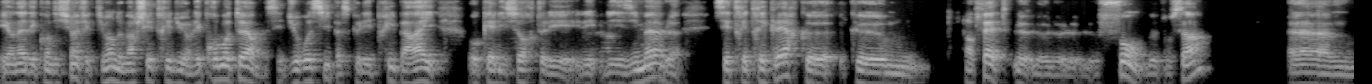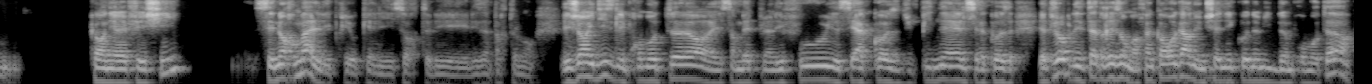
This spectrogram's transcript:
Et on a des conditions effectivement de marché très dures. Les promoteurs, c'est dur aussi parce que les prix, pareils auxquels ils sortent les, les, immeubles, c'est très très clair que, que en fait, le, le, le, fond de tout ça, euh, quand on y réfléchit, c'est normal les prix auxquels ils sortent les, les, appartements. Les gens ils disent les promoteurs ils s'en mettent plein les fouilles, c'est à cause du Pinel, c'est à cause. Il y a toujours des tas de raisons. Mais enfin, quand on regarde une chaîne économique d'un promoteur,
